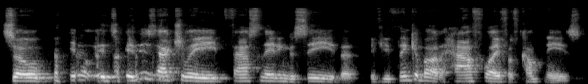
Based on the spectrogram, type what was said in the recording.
so you know, it's it is actually fascinating to see that if you think about half life of companies,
